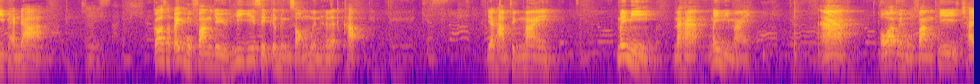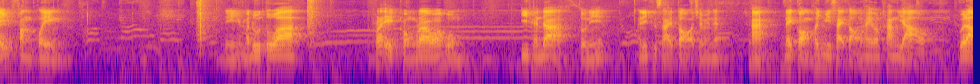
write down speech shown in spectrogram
e panda ก็สเปคหูฟังจะอยู่ที่ 20 จนถึง 20,000 เฮิรต์ครับ อย่าถามถึงไมค์ไม่มีนะฮะ ไม่มีไมค์อ่า เพราะว่าเป็นหูฟังที่ใช้ฟังเพลง นี่มาดูตัวพระเอกของเราครับผม e panda ตัวนี้ อันนี้คือสายต่อใช่ไหมเนี่ย อะ ในกล่องเขาจะมีสายต่อมาให้ค่อนข้างยาว เวลา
